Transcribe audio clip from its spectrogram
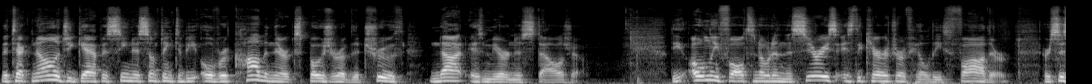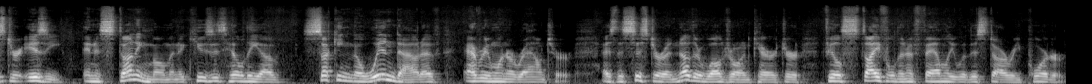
the technology gap is seen as something to be overcome in their exposure of the truth, not as mere nostalgia. The only false note in the series is the character of Hildy's father. Her sister Izzy, in a stunning moment, accuses Hildy of sucking the wind out of everyone around her, as the sister, another well drawn character, feels stifled in a family with a star reporter.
